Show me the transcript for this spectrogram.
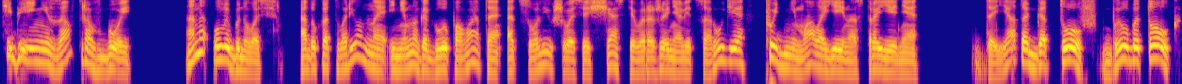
тебе и не завтра в бой. Она улыбнулась. Одухотворенная и немного глуповатая от свалившегося счастья выражения лица Рудия поднимала ей настроение. «Да я-то готов, был бы толк.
